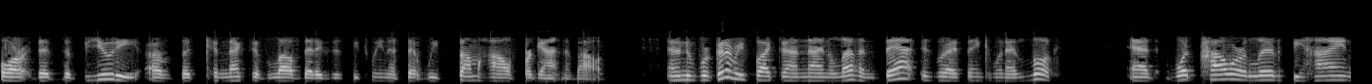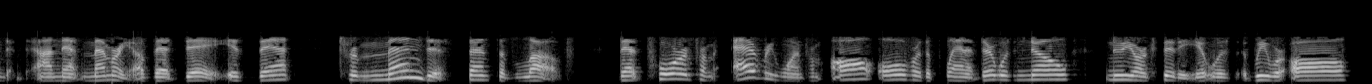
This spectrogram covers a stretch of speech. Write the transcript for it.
or the, the beauty of the connective love that exists between us that we've somehow forgotten about. And if we're going to reflect on 9-11, that is what I think when I look at what power lives behind on that memory of that day is that tremendous sense of love that poured from everyone from all over the planet. There was no New York City. It was we were all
